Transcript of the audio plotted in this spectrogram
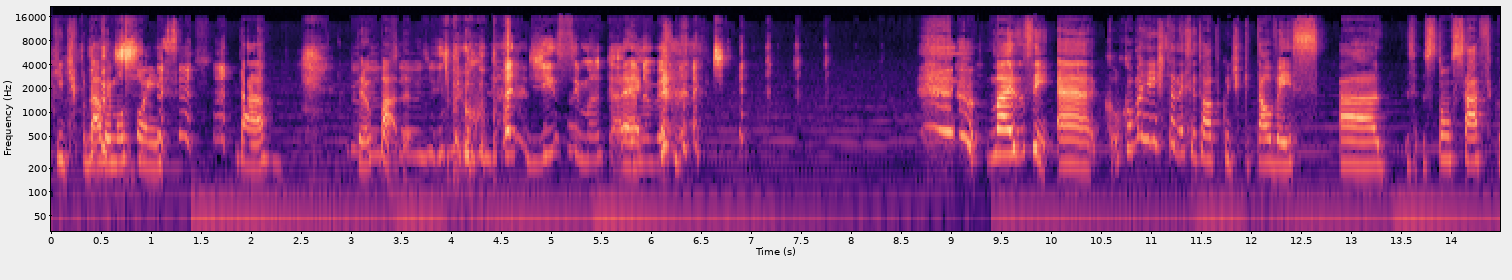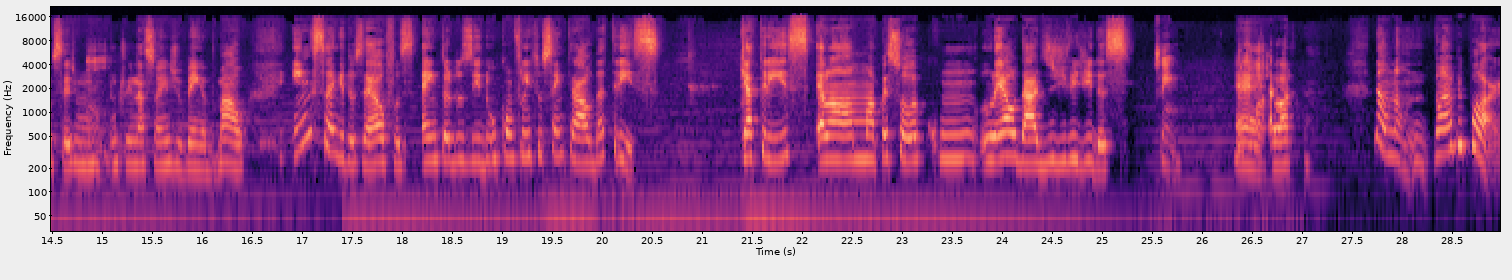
que, tipo, dava emoções. Tá? Meu Preocupada. Deus gente, preocupadíssima, cara, É. na verdade. Mas, assim, é, co- como a gente tá nesse tópico de que talvez ah, os tons sáficos sejam inclinações do bem ou do mal, em Sangue dos Elfos é introduzido o conflito central da atriz. Que a atriz, ela é uma pessoa com lealdades divididas. Sim. É, ela... Não, não, não é bipolar.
